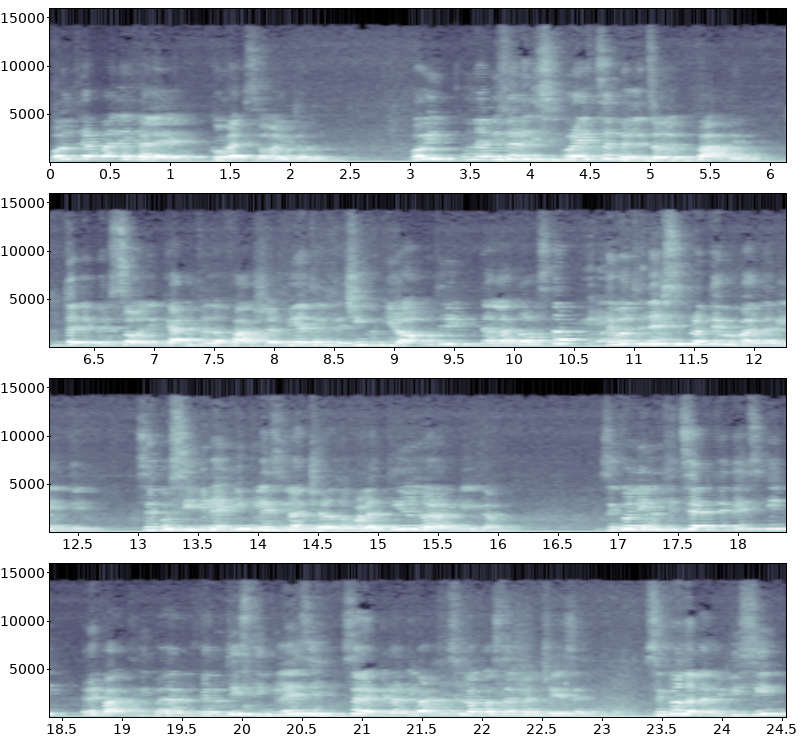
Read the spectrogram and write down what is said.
oltre a Pas-de-Calais, come al solito. Poi una misura di sicurezza per le zone occupate. Tutte le persone che abitano a fascia fino a 35 km dalla costa devono tenersi pronti ai bombardamenti. Se possibile, gli inglesi lanceranno volantino in ora prima. Secondo i notiziari tedeschi, reparti di paracadutisti inglesi sarebbero arrivati sulla costa francese. Secondo la BBC,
